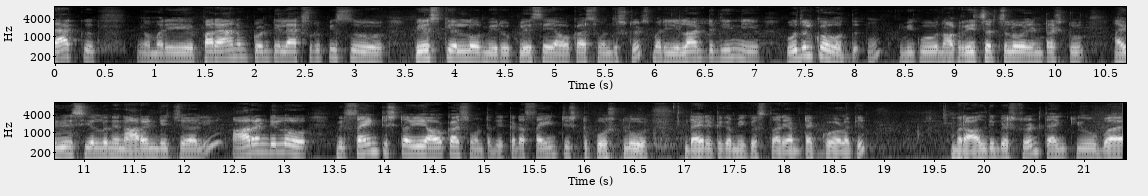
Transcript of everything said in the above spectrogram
ల్యాక్ మరి per annum twenty lakhs rupees pay స్కేల్లో మీరు ప్లేస్ అయ్యే అవకాశం ఉంది స్టూడెంట్స్. మరి ఇలాంటి దీన్ని వదులుకోవద్దు. మీకు నాకు రీసెర్చ్లో ఇంట్రెస్ట్ ఐవేసిఎల్లో నేను ఆర్ఎండి చేయాలి. ఆర్ఎండిలో మీరు సైంటిస్ట్ అయ్యే అవకాశం ఉంటుంది. ఇక్కడ సైంటిస్ట్ పోస్టులు డైరెక్ట్గా మీకు ఇస్తారు ఎంటెక్ వాళ్ళకి. మరి all the best student thank you. Bye.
